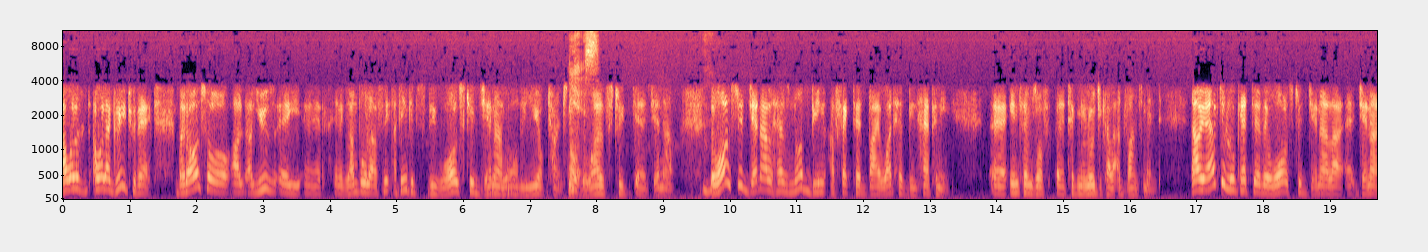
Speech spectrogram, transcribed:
I will. I will agree to that. But also, I'll, I'll use a uh, an example. Of, I think it's the Wall Street Journal or the New York Times. No, Yes. the Wall Street uh, Journal. The Wall Street Journal has not been affected by what has been happening uh, in terms of uh, technological advancement. Now you have to look at uh, the Wall Street Journal, uh, Journal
